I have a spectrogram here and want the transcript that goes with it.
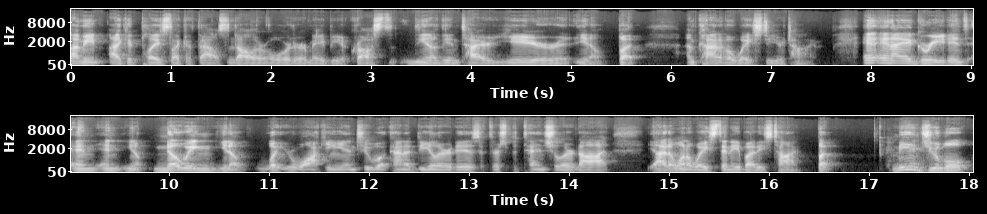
I mean, I could place like a thousand dollar order maybe across you know the entire year, and you know, but I'm kind of a waste of your time. And, and I agreed. And and and you know, knowing you know what you're walking into, what kind of dealer it is, if there's potential or not, I don't want to waste anybody's time. But me and Jubal,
